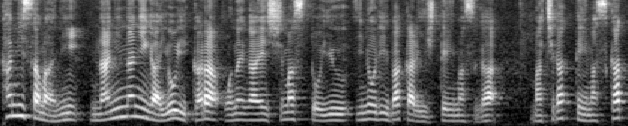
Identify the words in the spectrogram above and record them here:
神様に何々が良いからお願いしますという祈りばかりしていますが間違っていますか？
